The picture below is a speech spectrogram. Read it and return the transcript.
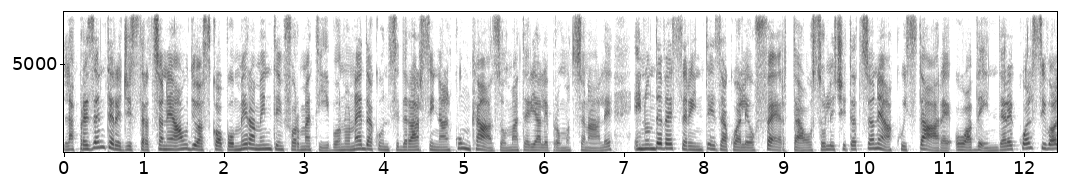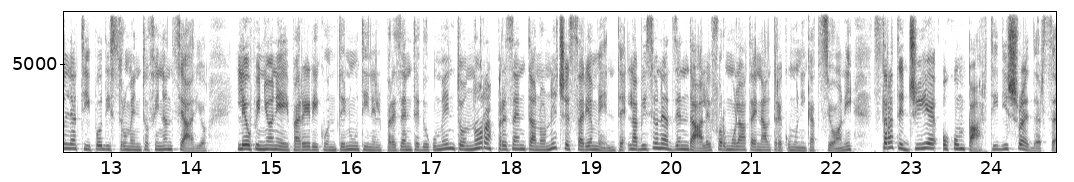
La presente registrazione audio a scopo meramente informativo non è da considerarsi in alcun caso materiale promozionale e non deve essere intesa quale offerta o sollecitazione a acquistare o a vendere qualsivoglia tipo di strumento finanziario. Le opinioni e i pareri contenuti nel presente documento non rappresentano necessariamente la visione aziendale formulata in altre comunicazioni, strategie o comparti di Shredders.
